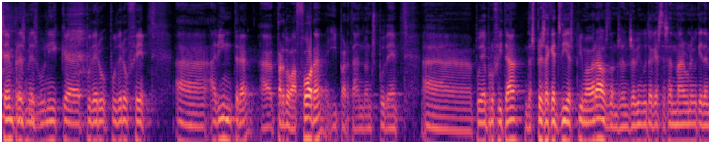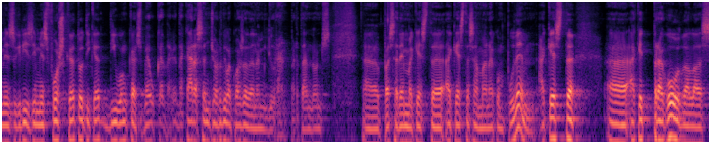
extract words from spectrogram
Sempre és més bonic eh, poder-ho poder, -ho, fer. eh, a dintre, eh, perdó, a fora, i per tant doncs, poder, eh, poder aprofitar. Després d'aquests dies primaverals doncs, ens ha vingut aquesta setmana una miqueta més gris i més fosca, tot i que diuen que es veu que de, de cara a Sant Jordi la cosa ha d'anar millorant. Per tant, doncs, eh, passarem aquesta, aquesta setmana com podem. Aquesta eh, aquest pregó de les,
